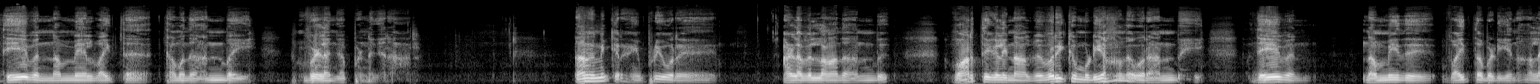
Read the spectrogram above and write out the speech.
தேவன் நம்மேல் வைத்த தமது அன்பை விளங்க பண்ணுகிறார். நான் நினைக்கிறேன் இப்படி ஒரு அளவில்லாத அன்பு வார்த்தைகளினால் விவரிக்க முடியாத ஒரு அன்பை தேவன் நம்மீது வைத்தபடியினால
